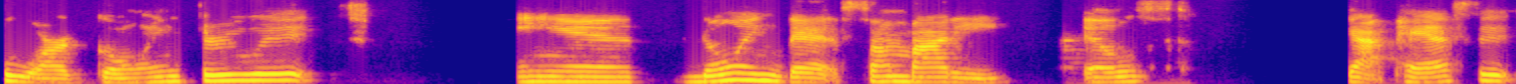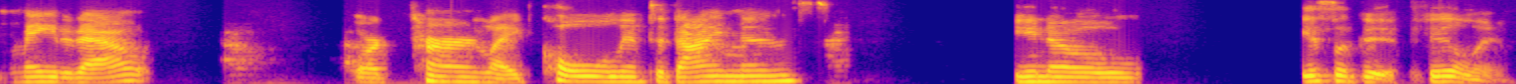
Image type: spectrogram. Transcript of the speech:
who are going through it, and knowing that somebody else got past it, made it out, or turned like coal into diamonds, you know, it's a good feeling.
